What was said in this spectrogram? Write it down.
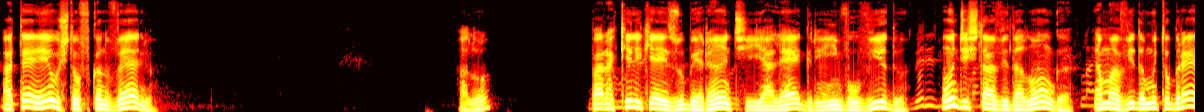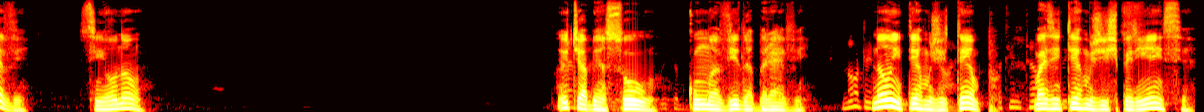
Até eu estou ficando velho. Alô? Para aquele que é exuberante e alegre e envolvido, onde está a vida longa? É uma vida muito breve. Sim ou não? Eu te abençoo com uma vida breve. Não em termos de tempo, mas em termos de experiência.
